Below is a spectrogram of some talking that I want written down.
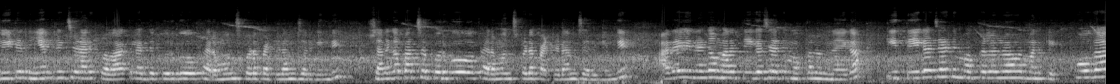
వీటిని నియంత్రించడానికి పొగాకు లద్దె పురుగు ఫెరమోన్స్ కూడా పెట్టడం జరిగింది. శనగపచ్చ పురుగు ఫెరమోన్స్ కూడా పెట్టడం జరిగింది. అదేవిధంగా మన తీగజాతి మొక్కలు ఉన్నాయిగా. ఈ తీగజాతి మొక్కలలో మనకి ఎక్కువగా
